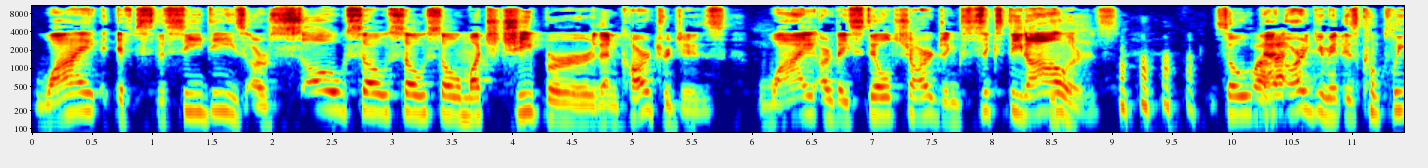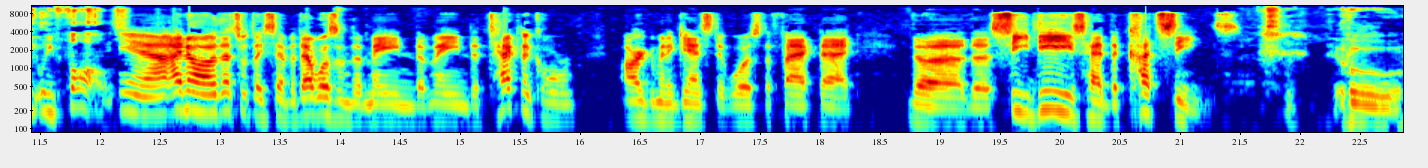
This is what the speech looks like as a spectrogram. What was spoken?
why if the CDs are so so so so much cheaper than cartridges, why are they still charging $60? so Well, that, that- argument is completely false. Yeah, I know that's what they said, but that wasn't the main. The main, the technical argument against it was the fact that the the CDs had the cutscenes. Ooh.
